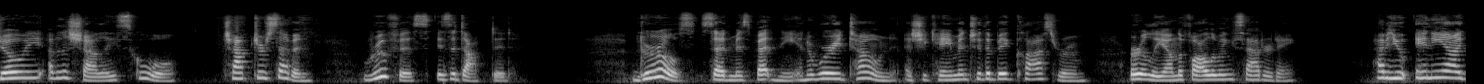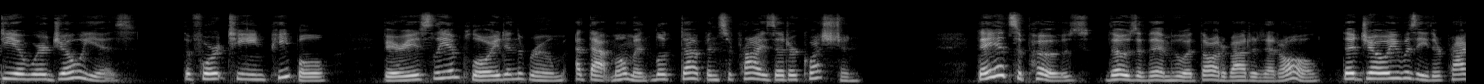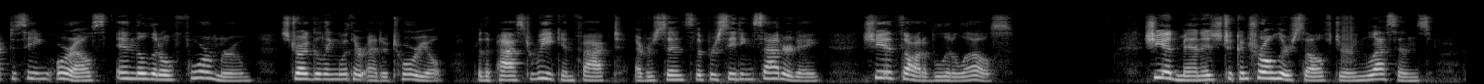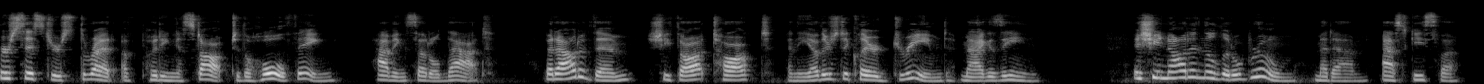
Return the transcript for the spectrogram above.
Joey of the Chalet School. Chapter 7 Rufus is Adopted. Girls, said Miss Bettany in a worried tone as she came into the big classroom early on the following Saturday, have you any idea where Joey is? The fourteen people variously employed in the room at that moment looked up in surprise at her question. They had supposed, those of them who had thought about it at all, that Joey was either practicing or else in the little form room struggling with her editorial. For the past week, in fact, ever since the preceding Saturday, she had thought of little else. She had managed to control herself during lessons, her sister's threat of putting a stop to the whole thing having settled that. But out of them she thought, talked, and the others declared dreamed magazine. Is she not in the little room, madame? asked Gisela.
